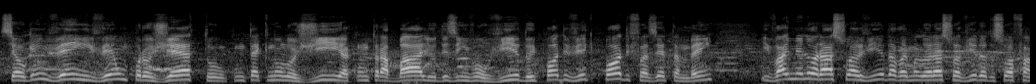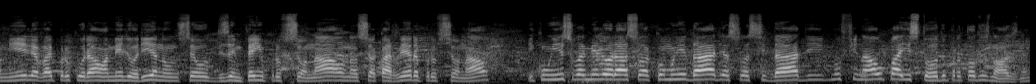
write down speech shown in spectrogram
Se alguém vem e vê um projeto com tecnologia, com trabalho desenvolvido e pode ver que pode fazer também, e vai melhorar a sua vida, vai melhorar a sua vida da sua família, vai procurar uma melhoria no seu desempenho profissional, na sua carreira profissional, e com isso vai melhorar a sua comunidade, a sua cidade e no final o país todo para todos nós. Né?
